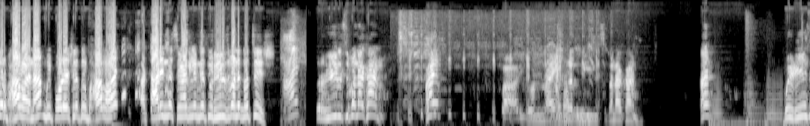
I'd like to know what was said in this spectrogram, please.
তোর ভালো হয় না মুই পরে আসলে তুই ভালো হয়। আর তারিন না গেলে তুই রিলস বানাই ধরছিস? তোর রিলস বানা খান। হ্যাঁ? বাড়ি ঘর নাই রিলস বানা খান। হ্যাঁ? ওই রিলস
